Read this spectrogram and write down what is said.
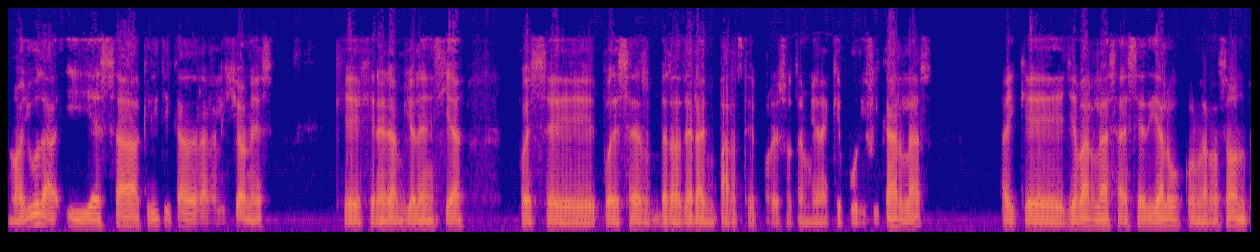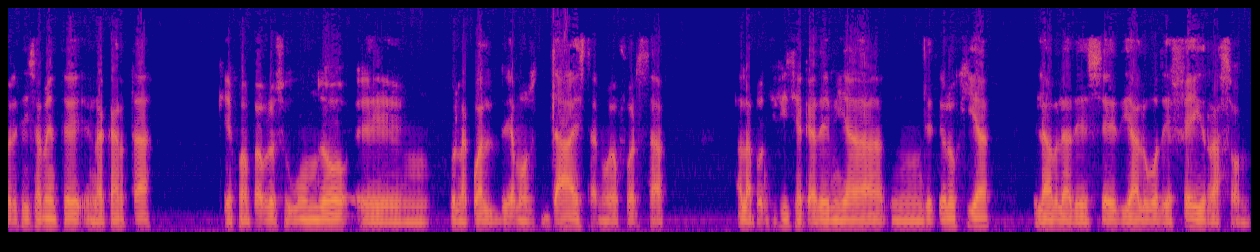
no ayuda. Y esa crítica de las religiones que generan violencia pues eh, puede ser verdadera en parte. Por eso también hay que purificarlas hay que llevarlas a ese diálogo con la razón. Precisamente en la carta que Juan Pablo II con la cual digamos da esta nueva fuerza a la Pontificia Academia mm, de Teología él habla de ese diálogo de fe y razón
